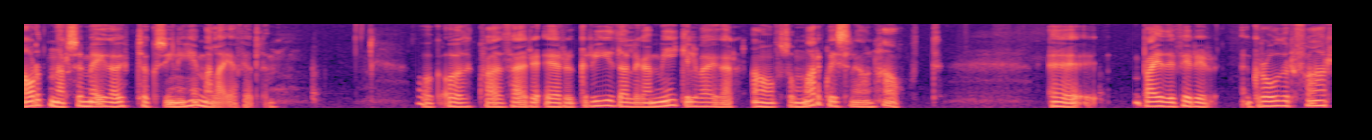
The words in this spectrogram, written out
árnar sem eiga upptöksin í heimalægafjöllum og, og hvað þær eru gríðarlega mikilvægar á svo margvíslegan hátt e, bæði fyrir gróðurfar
